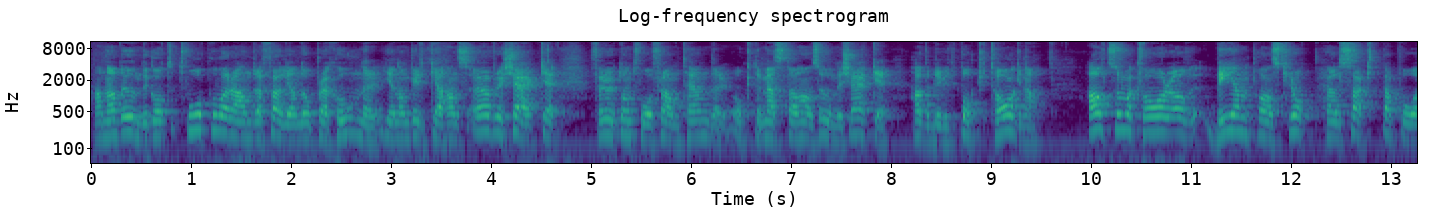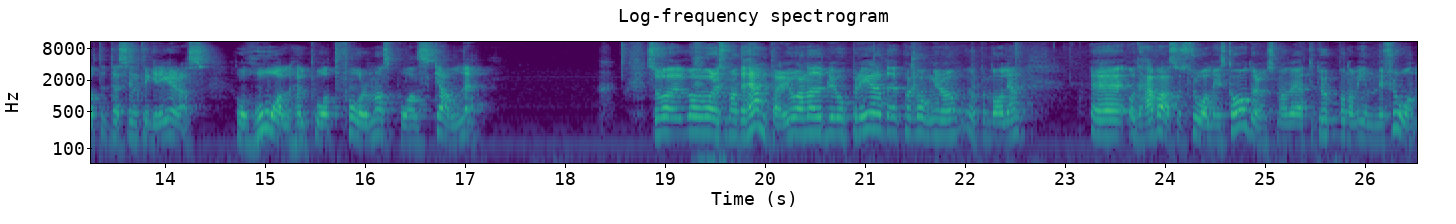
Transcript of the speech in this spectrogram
Han hade undergått två på varandra följande operationer genom vilka hans övre käke, förutom två framtänder och det mesta av hans underkäke, hade blivit borttagna. Allt som var kvar av ben på hans kropp höll sakta på att desintegreras. Och hål höll på att formas på hans skalle. Så vad, vad var det som hade hänt där? Jo, han hade blivit opererad ett par gånger då, uppenbarligen. Eh, och det här var alltså strålningsskador som hade ätit upp honom inifrån.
